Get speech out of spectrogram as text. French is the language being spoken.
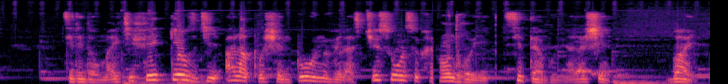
C'était donc Mighty Fake et on se dit à la prochaine pour une nouvelle astuce ou un secret Android si t'es abonné à la chaîne. Bye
